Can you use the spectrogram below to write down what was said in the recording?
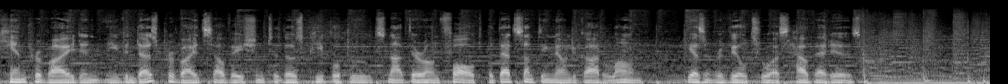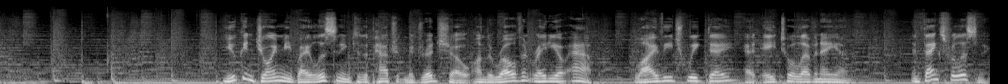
can provide and even does provide salvation to those people who it's not their own fault, but that's something known to God alone. He hasn't revealed to us how that is. You can join me by listening to The Patrick Madrid Show on the Relevant Radio app, live each weekday at 8 to 11 a.m. And thanks for listening.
